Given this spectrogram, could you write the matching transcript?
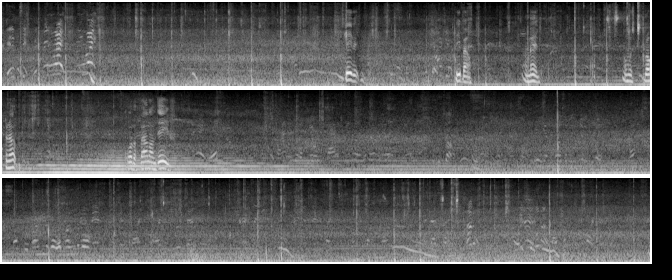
Get in position. Screen right, screen right. David. Rebound. Ahmed. Almost broken up. Call the foul on Dave.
